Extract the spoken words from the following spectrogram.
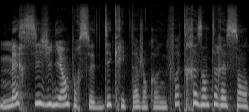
Merci Julien pour ce décryptage encore une fois très intéressant.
